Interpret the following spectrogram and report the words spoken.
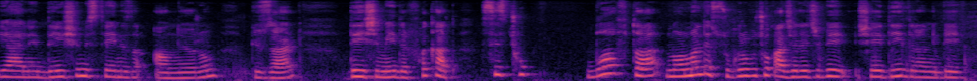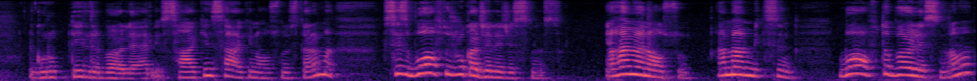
Yani değişim isteğinizi anlıyorum. Güzel. Değişim iyidir. Fakat siz çok bu hafta normalde su grubu çok aceleci bir şey değildir. Hani bir grup değildir böyle. Yani sakin sakin olsun ister ama siz bu hafta çok acelecisiniz. Ya hemen olsun. Hemen bitsin. Bu hafta böylesin ama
